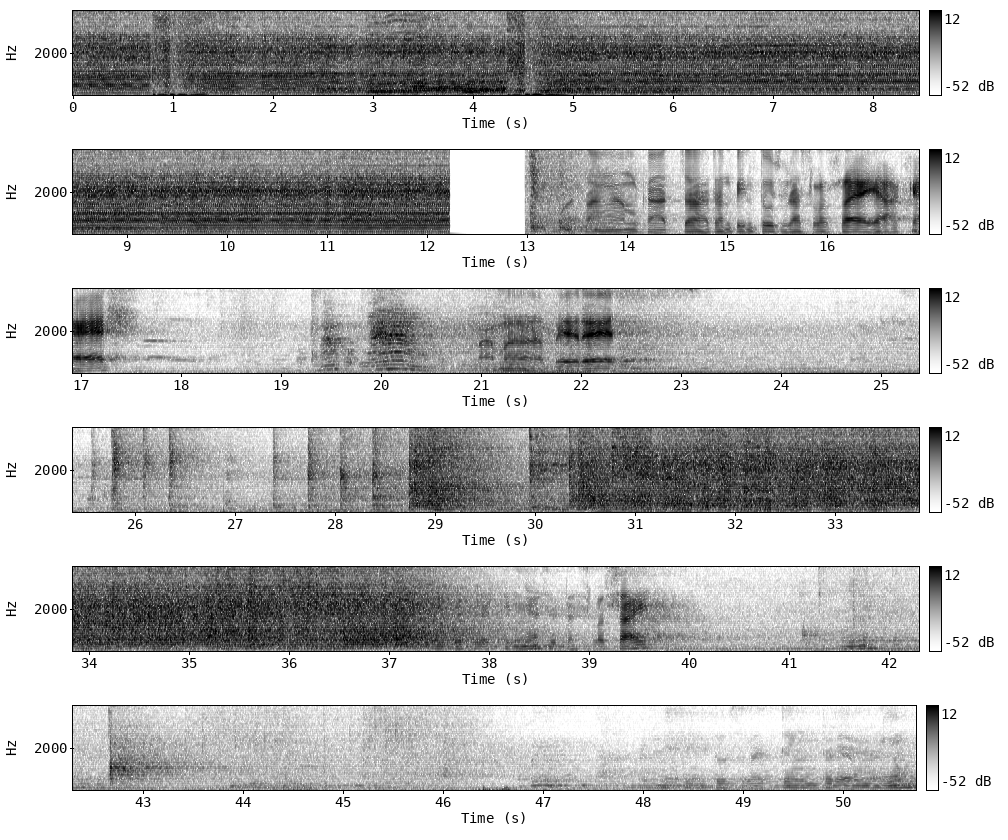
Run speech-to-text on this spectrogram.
pemasangan kaca dan pintu sudah selesai ya guys nama beres. Pintu slidingnya sudah selesai. Ini plating dari aluminium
